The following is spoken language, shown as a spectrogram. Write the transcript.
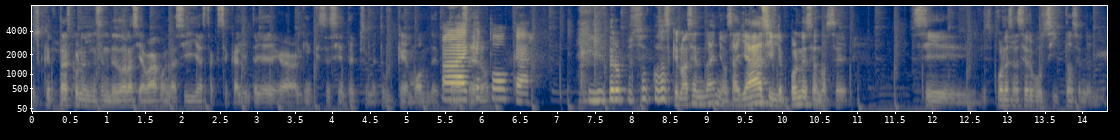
Pues que estás con el encendedor hacia abajo en la silla hasta que se calienta y ya llega alguien que se sienta y pues, se mete un quemón de Ay, qué poca. Y- pero pues son cosas que no hacen daño. O sea, ya si le pones a, no sé, si les pones a hacer bucitos en, el-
